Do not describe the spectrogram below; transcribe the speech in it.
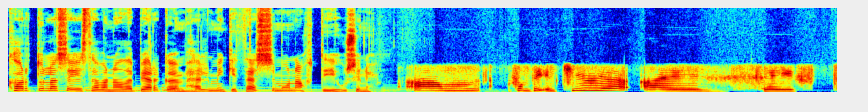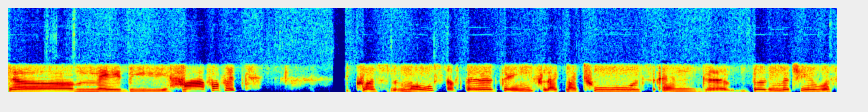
Cordula segist hafa náða að bjarga um helmingi þess sem hún átti í húsinu. Um, from the interior I saved uh, maybe half of it because most of the things like my tools and uh, building material was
